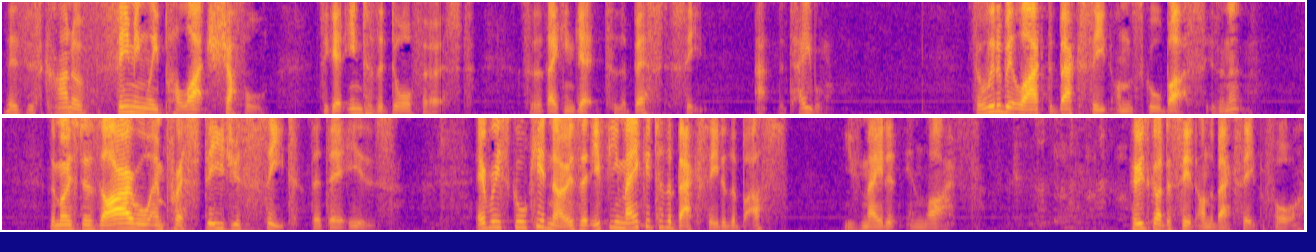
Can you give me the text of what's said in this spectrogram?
There's this kind of seemingly polite shuffle to get into the door first so that they can get to the best seat at the table. It's a little bit like the back seat on the school bus, isn't it? The most desirable and prestigious seat that there is. Every school kid knows that if you make it to the back seat of the bus, you've made it in life. Who's got to sit on the back seat before?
